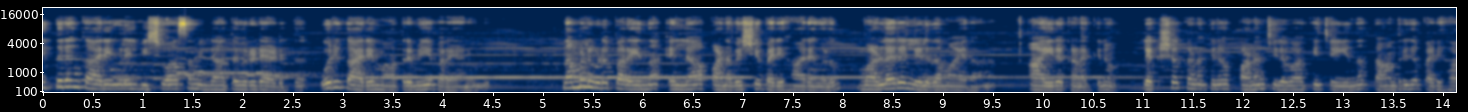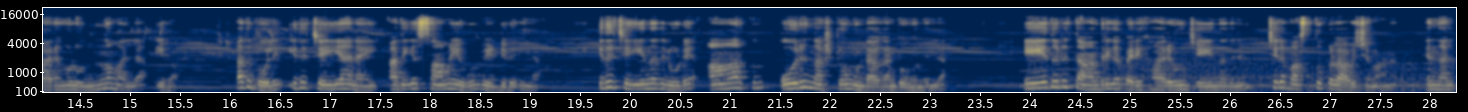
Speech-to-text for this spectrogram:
ഇത്തരം കാര്യങ്ങളിൽ വിശ്വാസമില്ലാത്തവരുടെ അടുത്ത് ഒരു കാര്യം മാത്രമേ പറയാനുള്ളൂ. നമ്മളിവിടെ പറയുന്ന എല്ലാ പണവശ്യ പരിഹാരങ്ങളും വളരെ ലളിതമായതാണ്. ആയിരക്കണക്കിനോ ലക്ഷക്കണക്കിനോ പണം ചിലവാക്കി ചെയ്യുന്ന താന്ത്രിക പരിഹാരങ്ങളൊന്നുമല്ല ഇവ. അതുപോലെ ഇത് ചെയ്യാനായി അധിക സമയവും വേണ്ടിവരില്ല. ഇത് ചെയ്യുന്നതിലൂടെ ആർക്കും ഒരു നഷ്ടവും ഉണ്ടാകാൻ പോകുന്നില്ല. ഏതൊരു താന്ത്രിക പരിഹാരവും ചെയ്യുന്നതിന് ചില വസ്തുക്കൾ ആവശ്യമാണ്. എന്നാൽ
